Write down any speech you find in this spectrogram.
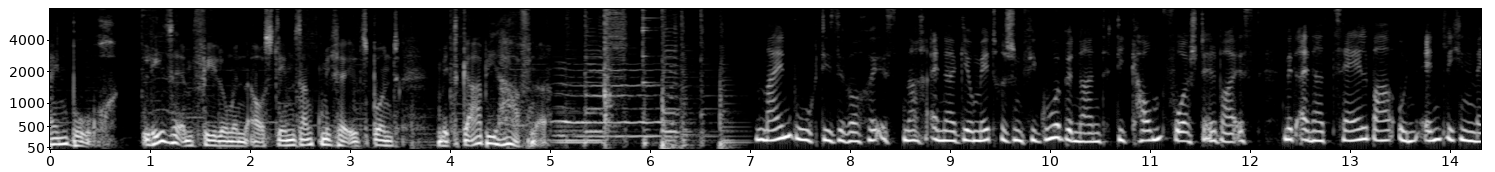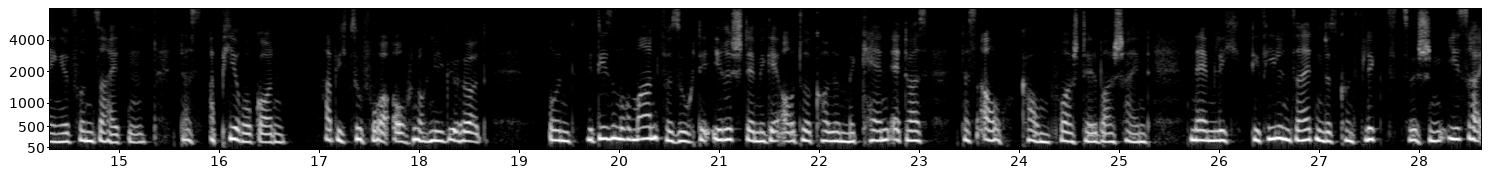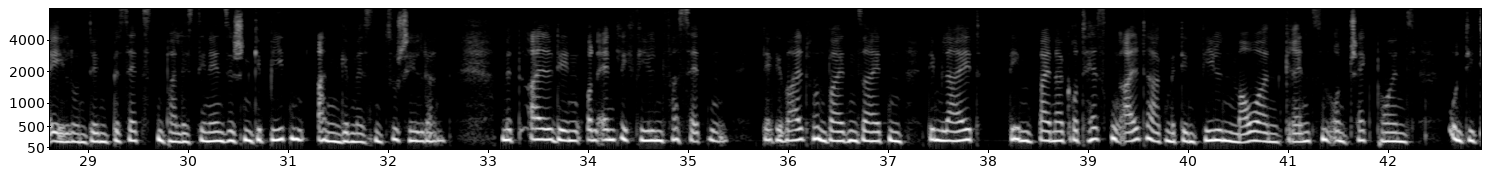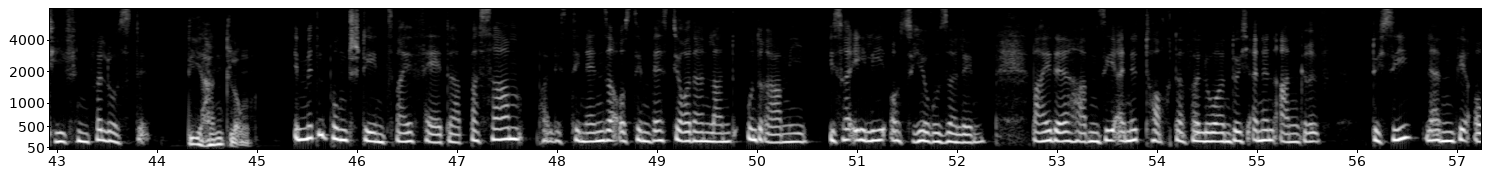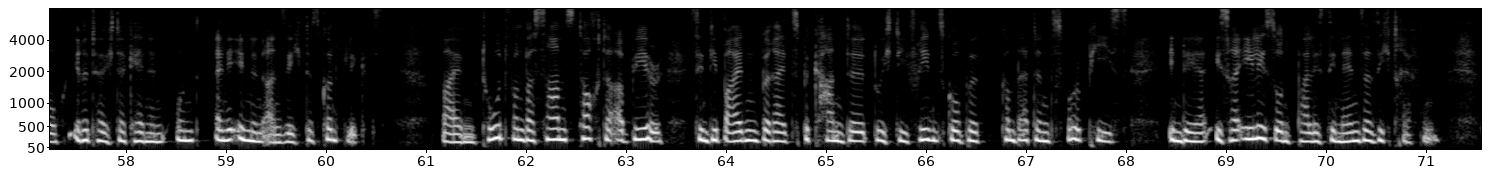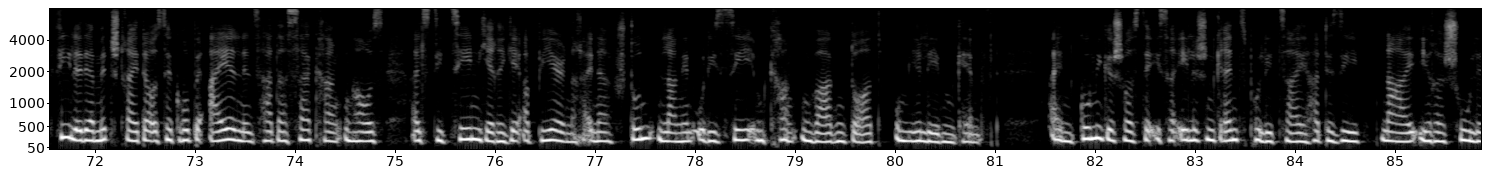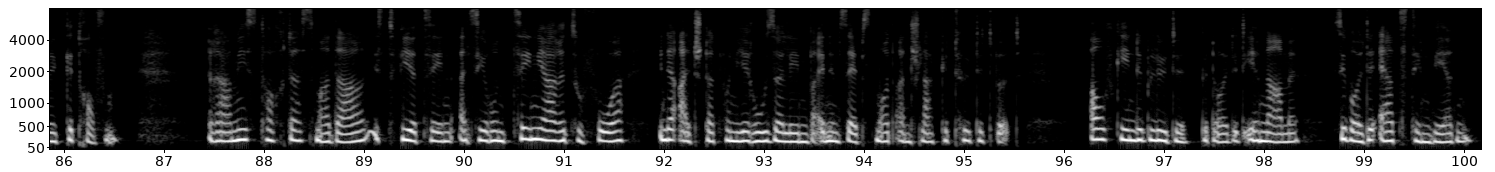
Ein Buch. Leseempfehlungen aus dem St. Michaelsbund mit Gabi Hafner. Mein Buch diese Woche ist nach einer geometrischen Figur benannt, die kaum vorstellbar ist, mit einer zählbar unendlichen Menge von Seiten. Das Apirogon habe ich zuvor auch noch nie gehört. Und mit diesem Roman versucht der irischstämmige Autor Colin McCann etwas, das auch kaum vorstellbar scheint, nämlich die vielen Seiten des Konflikts zwischen Israel und den besetzten palästinensischen Gebieten angemessen zu schildern. Mit all den unendlich vielen Facetten, der Gewalt von beiden Seiten, dem Leid, dem beinahe grotesken Alltag mit den vielen Mauern, Grenzen und Checkpoints und die tiefen Verluste. Die Handlung im Mittelpunkt stehen zwei Väter, Bassam, Palästinenser aus dem Westjordanland, und Rami, Israeli aus Jerusalem. Beide haben sie eine Tochter verloren durch einen Angriff. Durch sie lernen wir auch ihre Töchter kennen und eine Innenansicht des Konflikts. Beim Tod von Bassams Tochter Abir sind die beiden bereits Bekannte durch die Friedensgruppe Combatants for Peace, in der Israelis und Palästinenser sich treffen. Viele der Mitstreiter aus der Gruppe eilen ins Hadassah-Krankenhaus, als die zehnjährige Abir nach einer stundenlangen Odyssee im Krankenwagen dort um ihr Leben kämpft. Ein Gummigeschoss der israelischen Grenzpolizei hatte sie nahe ihrer Schule getroffen. Ramis Tochter Smadar ist 14, als sie rund zehn Jahre zuvor in der Altstadt von Jerusalem bei einem Selbstmordanschlag getötet wird. Aufgehende Blüte bedeutet ihr Name. Sie wollte Ärztin werden.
